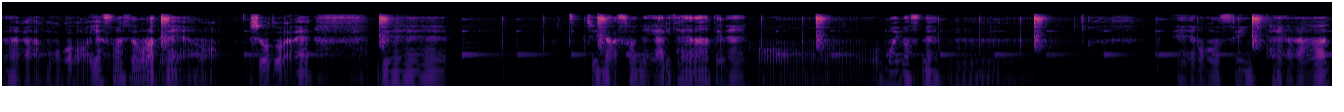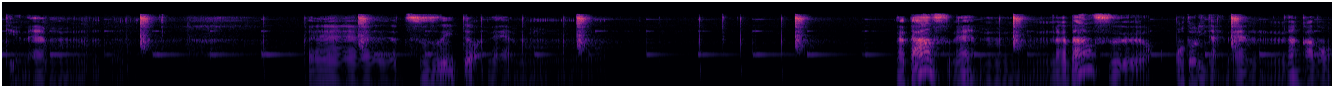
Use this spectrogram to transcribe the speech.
なんかもう休ませてもらってね、あの、仕事がね。で、ちょっとなんかそういうのやりたいなってね、こう、思いますね。うん。えー温泉行きたいなっていうね。うん。えー、続いてはね、うん。なダンスね。うん。なんかダンス踊りたいね。うん。なんかあの、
